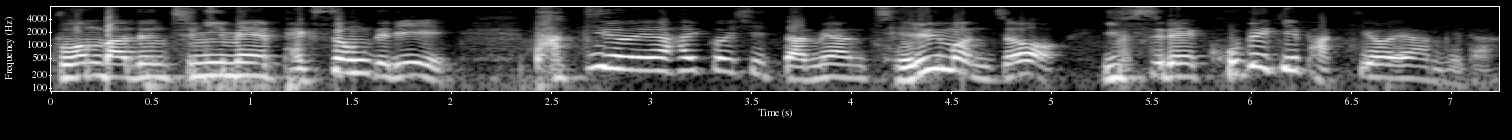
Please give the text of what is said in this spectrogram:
구원받은 주님의 백성들이 바뀌어야 할 것이 있다면 제일 먼저 입술에 고백이 바뀌어야 합니다.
